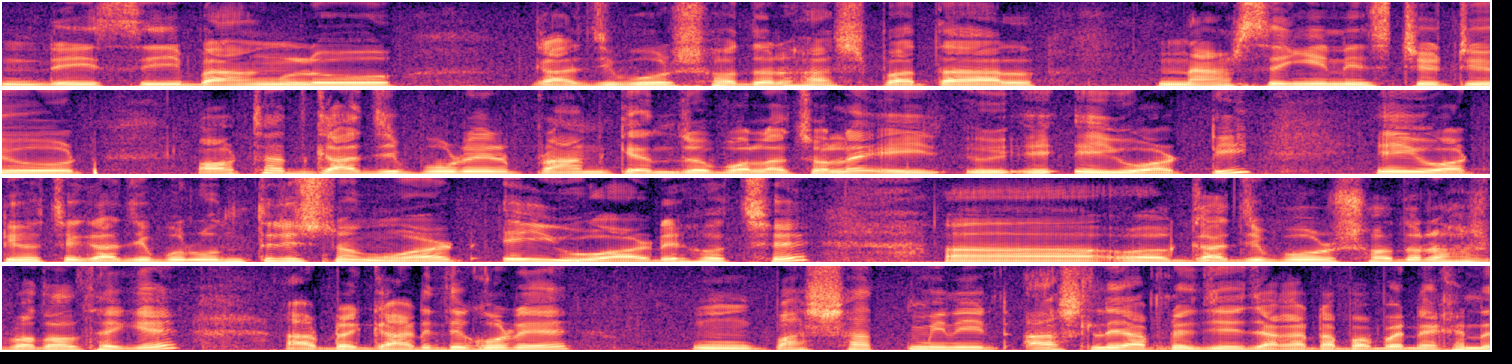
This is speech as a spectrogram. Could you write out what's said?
DC bungalow, Gazipur Sadar হাসপাতাল, নার্সিং ইনস্টিটিউট, অর্থাৎ গাজীপুরের প্রাণকেন্দ্র বলা চলে এই, এই- ওয়ার্ডটি। এই ওয়ার্ডটি হচ্ছে গাজীপুর উনত্রিশ নং ওয়ার্ড। এই ওয়ার্ডে হচ্ছে গাজীপুর সদর হাসপাতাল থেকে আপনার গাড়িতে করে পাঁচ সাত মিনিট আসলে আপনি যে জায়গাটা পাবেন, এখানে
